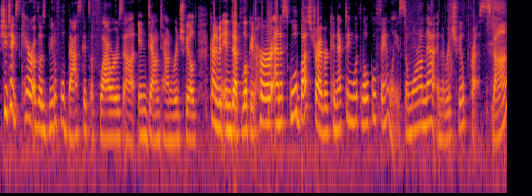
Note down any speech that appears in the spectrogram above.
She takes care of those beautiful baskets of flowers uh, in downtown Ridgefield. Kind of an in-depth look at her and a school bus driver connecting with local families. So more on that in the Ridgefield Press. Don?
